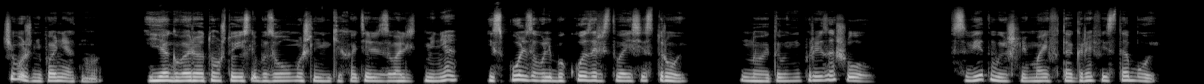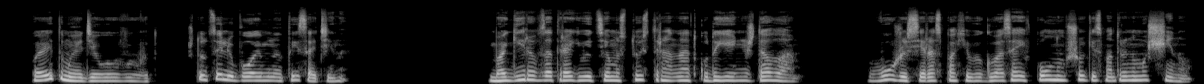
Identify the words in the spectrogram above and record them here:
Чего же непонятного? Я говорю о том, что если бы злоумышленники хотели завалить меня, использовали бы козырь с твоей сестрой. Но этого не произошло. В свет вышли мои фотографии с тобой. Поэтому я делаю вывод, что целью была именно ты, Сатина. Багиров затрагивает тему с той стороны, откуда я не ждала. В ужасе распахиваю глаза и в полном шоке смотрю на мужчину.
